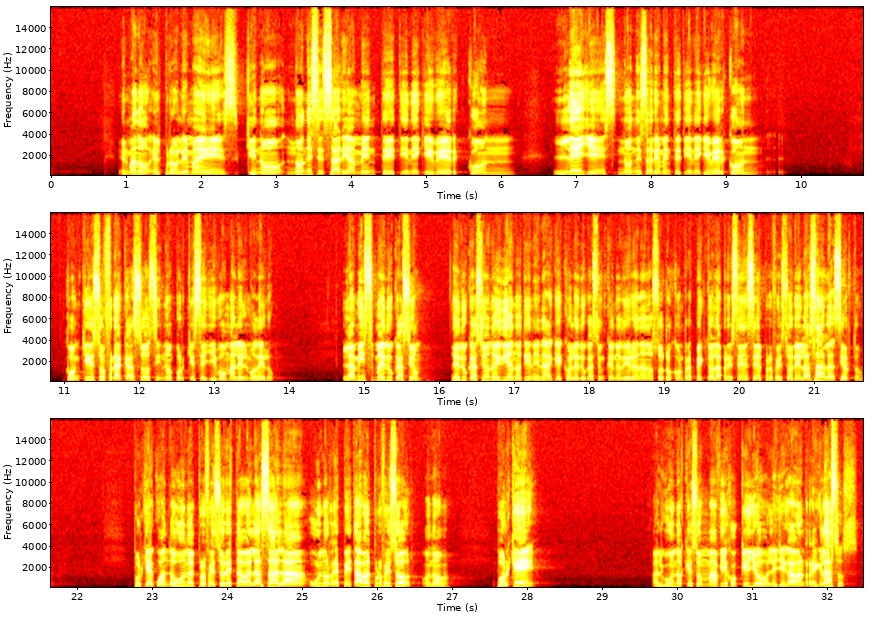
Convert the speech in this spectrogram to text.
Hermano, el problema es que no, no necesariamente tiene que ver con leyes no necesariamente tiene que ver con, con que eso fracasó, sino porque se llevó mal el modelo. La misma educación. La educación hoy día no tiene nada que ver con la educación que nos dieron a nosotros con respecto a la presencia del profesor en la sala, ¿cierto? Porque cuando uno, el profesor estaba en la sala, uno respetaba al profesor, ¿o no? ¿Por qué? Algunos que son más viejos que yo le llegaban reglazos.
